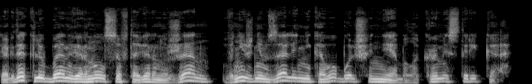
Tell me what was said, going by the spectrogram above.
Когда Клюбен вернулся в таверну Жан, в нижнем зале никого больше не было, кроме старика.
